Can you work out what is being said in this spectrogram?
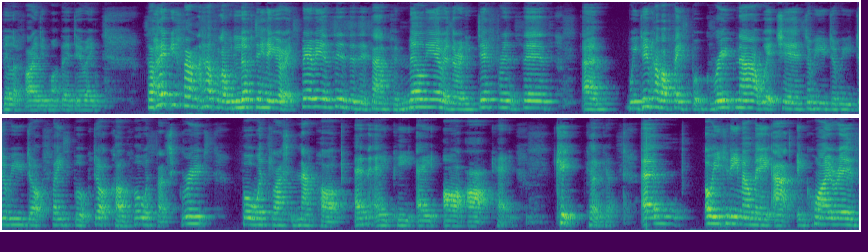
vilified in what they're doing. So I hope you found that helpful. I would love to hear your experiences. Does it sound familiar? Is there any differences? Um, we do have our Facebook group now, which is www.facebook.com forward slash groups forward slash NAPARK, N-A-P-A-R-R-K. Keep, Um, or you can email me at inquiries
